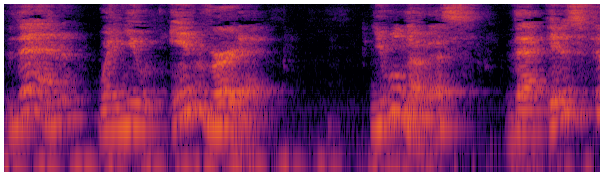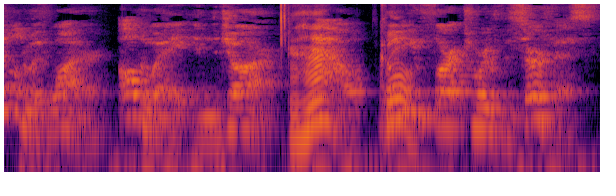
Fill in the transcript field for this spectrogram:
Then, when you invert it, you will notice that it is filled with water all the way in the jar. Uh-huh. Now, Cool. when you fart towards the surface,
